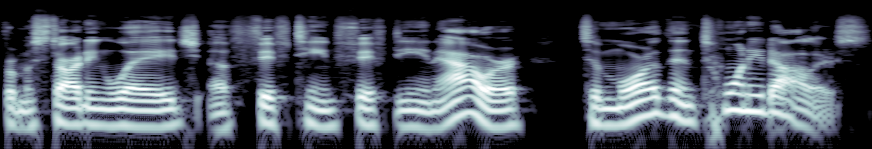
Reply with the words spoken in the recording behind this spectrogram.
from a starting wage of $15.50 an hour to more than $20.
